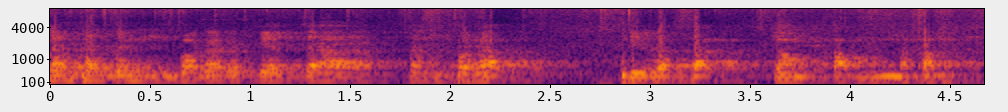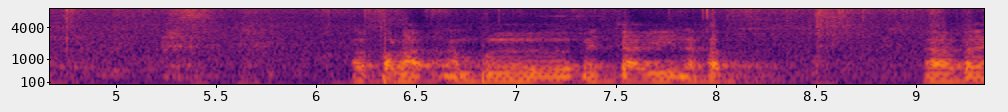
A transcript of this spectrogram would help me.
ลำดับหนึ่งขอได้รับเกียรติจากท่านประหลัดธีรศักดิ์จอมคำนะครับอ่าปลัดอำเภอแม่ใจนะครับ ได้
